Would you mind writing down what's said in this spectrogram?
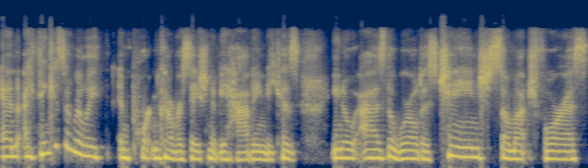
And I think it's a really important conversation to be having because, you know, as the world has changed, changed so much for us,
